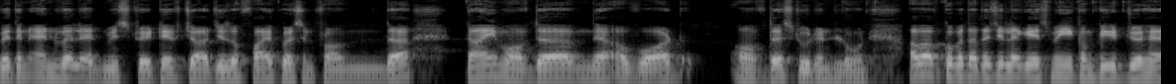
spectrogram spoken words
with an annual administrative charges of five percent from the time of the award of the student loan अब आपको बताते चला कि इसमें ये कंप्लीट जो है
